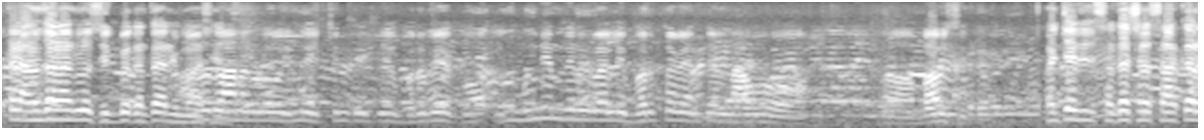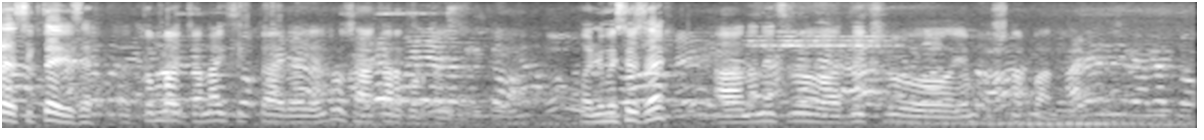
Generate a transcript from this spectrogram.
ಒಟ್ಟಾರೆ ಅನುದಾನಗಳು ಸಿಗಬೇಕಂತ ನಿಮ್ಮ ಆಸೆ. ಅನುದಾನಗಳು ಇನ್ನೂ ಹೆಚ್ಚಿನ ರೀತಿಯಾಗಿ ಬರಬೇಕು. ಇನ್ನು ಮುಂದಿನ ದಿನಗಳಲ್ಲಿ ಬರ್ತವೆ ಅಂತೇಳಿ ನಾವು ಆ, ಭಾವಿಸಿದ್ದೇವೆ. ಪಂಚಾಯತಿ ಸದಸ್ಯರ ಸಹಕಾರ ಸಿಗ್ತಾ ಇದೆ ಸರ್? ತುಂಬ ಚೆನ್ನಾಗಿ ಸಿಗ್ತಾ ಇದೆ. ಎಲ್ಲರೂ ಸಹಕಾರ ಕೊಡ್ತಾ ಇದ್ದಾರೆ. ನಿಮ್ಮ ಹೆಸರು ಸರ್? ನನ್ನ ಹೆಸರು ಅಧ್ಯಕ್ಷರು ಎಂ ಕೃಷ್ಣಪ್ಪ ಅಂತ.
